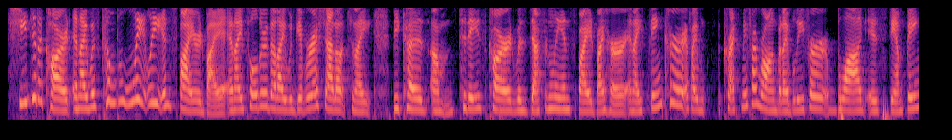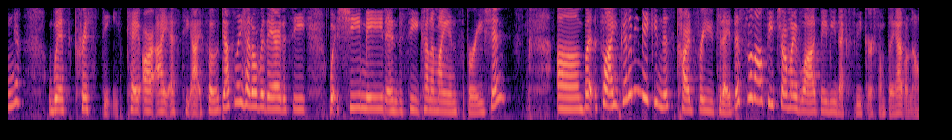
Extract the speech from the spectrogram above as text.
she did a card and I was completely inspired by it. And I told her that I would give her a shout out tonight because um, today's card was definitely inspired by her. And I think her, if I'm correct me if I'm wrong, but I believe her blog is Stamping with Kristi, K R I S T I. So definitely head over there to see what she made and to see kind of my inspiration. Um, but so I'm going to be making this card for you today. This one I'll feature on my blog maybe next week or something. I don't know.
